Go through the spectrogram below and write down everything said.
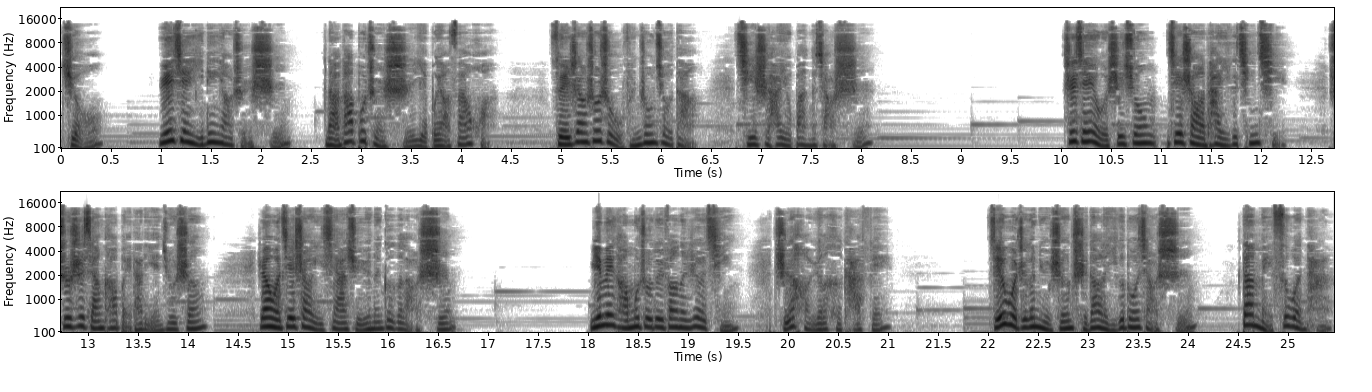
九，约见一定要准时，哪怕不准时也不要撒谎，嘴上说是五分钟就到，其实还有半个小时。之前有个师兄介绍了他一个亲戚，说是想考北大的研究生，让我介绍一下学院的各个老师。因为扛不住对方的热情，只好约了喝咖啡。结果这个女生迟到了一个多小时，但每次问她，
